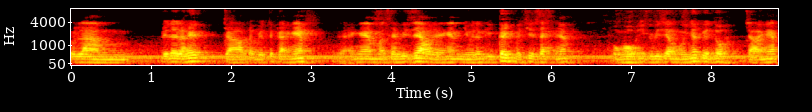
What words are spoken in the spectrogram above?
tôi làm đến đây là hết. Chào tạm biệt tất cả anh em. Để anh em mà xem video thì anh em nhớ đăng ký kênh và chia sẻ nhé. ủng hộ những cái video mới nhất bên tôi. Chào anh em.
